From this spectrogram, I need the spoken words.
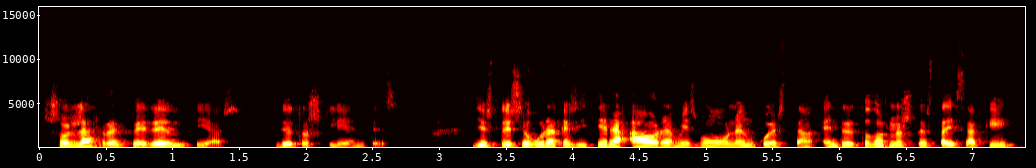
son las referencias de otros clientes. Y estoy segura que si hiciera ahora mismo una encuesta entre todos los que estáis aquí,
